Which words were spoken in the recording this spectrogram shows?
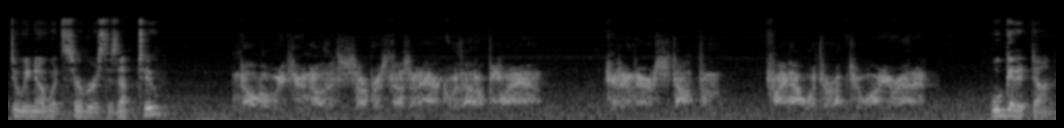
Do we know what Cerberus is up to? No, but we do know that Cerberus doesn't act without a plan. Get in there and stop them. Find out what they're up to while you're at it. We'll get it done.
